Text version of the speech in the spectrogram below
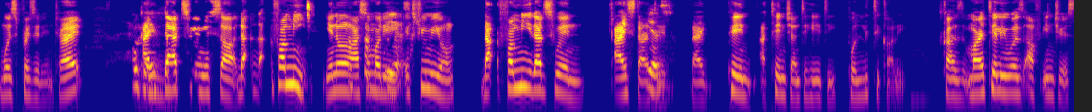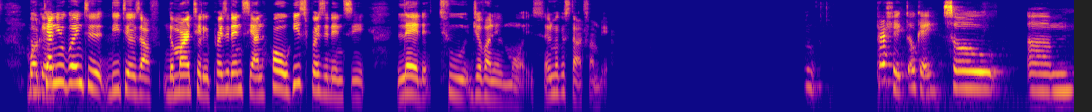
was president, right? Okay. and that's when we saw that, that for me you know as somebody Yes. extremely young that for me that's when i started Yes. like paying attention to haiti politically because martelly was of interest but can you go into details of the martelly presidency and how his presidency led to jovenel moise and we can start from there Perfect. Okay. So, um,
